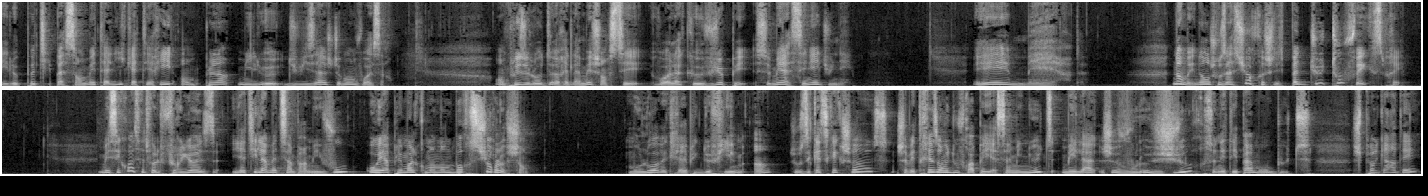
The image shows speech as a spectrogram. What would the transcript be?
et le petit passant métallique atterrit en plein milieu du visage de mon voisin. En plus de l'odeur et de la méchanceté, voilà que vieux P se met à saigner du nez. Et merde. Non, mais non, je vous assure que je n'ai pas du tout fait exprès. Mais c'est quoi cette folle furieuse? Y a-t-il un médecin parmi vous? Oh, et appelez-moi le commandant de bord sur le champ. Mollo avec les répliques de film, hein Je vous ai cassé quelque chose? J'avais très envie de vous frapper il y a cinq minutes, mais là, je vous le jure, ce n'était pas mon but. Je peux regarder?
